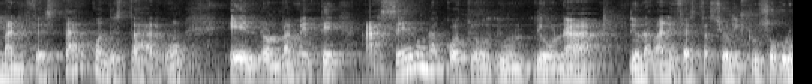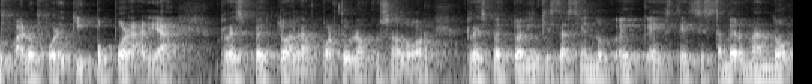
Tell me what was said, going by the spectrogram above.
manifestar cuando está algo, en normalmente hacer una, de, una, de una manifestación incluso grupal o por equipo, por área, respecto a la parte de un acusador, respecto a alguien que está haciendo, eh, este, se está mermando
